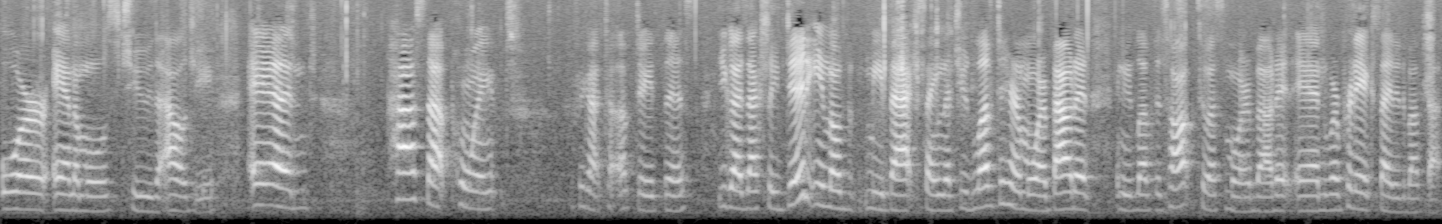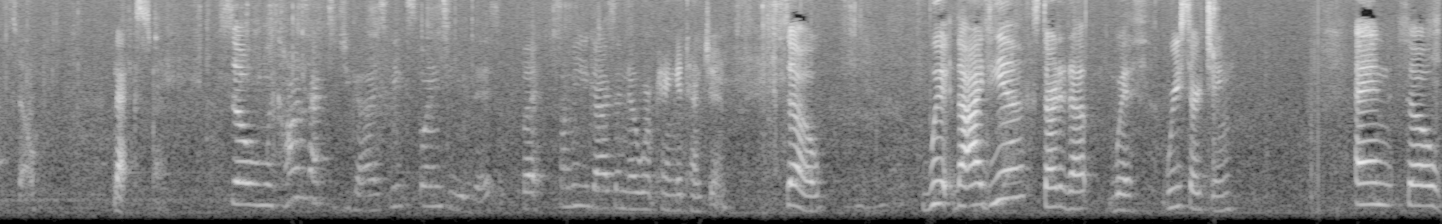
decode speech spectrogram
or animals to the algae. And past that point, I forgot to update this. You guys actually did email me back saying that you'd love to hear more about it and you'd love to talk to us more about it, and we're pretty excited about that still. Next. So when we contacted you guys, we explained to you this, but some of you guys I know weren't paying attention. So we, the idea started up with researching. And so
